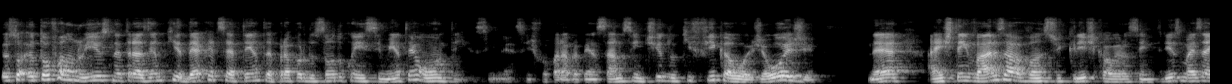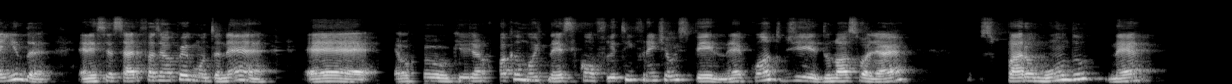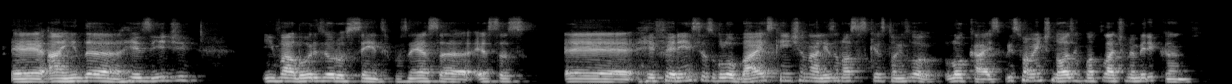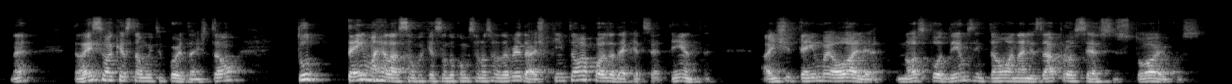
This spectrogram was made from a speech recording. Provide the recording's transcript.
Eu estou falando isso, né, trazendo que década de 70 para a produção do conhecimento é ontem, assim, né, se a gente for parar para pensar no sentido do que fica hoje. Hoje, né? A gente tem vários avanços de crítica ao eurocentrismo, mas ainda é necessário fazer uma pergunta, né? É, é o que já não foca muito, né? Esse conflito em frente ao espelho, né? Quanto de, do nosso olhar para o mundo, né? É, ainda reside em valores eurocêntricos, né? Essa, essas é, referências globais que a gente analisa nossas questões lo, locais, principalmente nós enquanto latino-americanos, né? Então, essa é uma questão muito importante. Então, tudo tem uma relação com a questão da Comissão Nacional da Verdade, porque então, após a década de 70, a gente tem uma, olha, nós podemos então analisar processos históricos,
